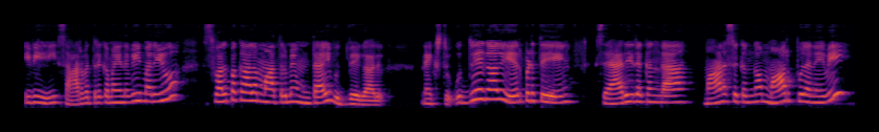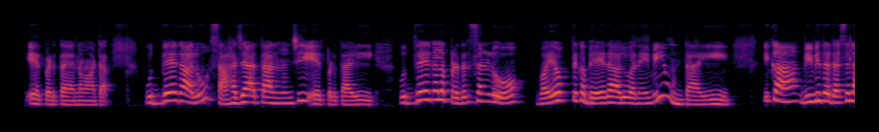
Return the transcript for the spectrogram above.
ఇవి సార్వత్రికమైనవి మరియు స్వల్పకాలం మాత్రమే ఉంటాయి ఉద్వేగాలు. నెక్స్ట్ ఉద్వేగాలు ఏర్పడితే శారీరకంగా మానసికంగా మార్పులు అనేవి ఏర్పడతాయి అన్నమాట ఉద్వేగాలు సహజాతాల నుంచి ఏర్పడతాయి. ఉద్వేగాల ప్రదర్శనలో వయోక్తిక భేదాలు అనేవి ఉంటాయి. ఇక వివిధ దశల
